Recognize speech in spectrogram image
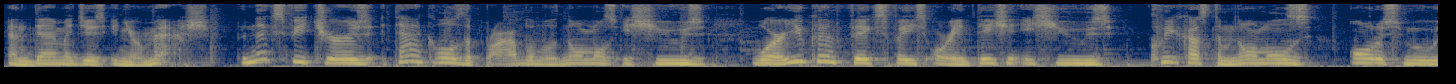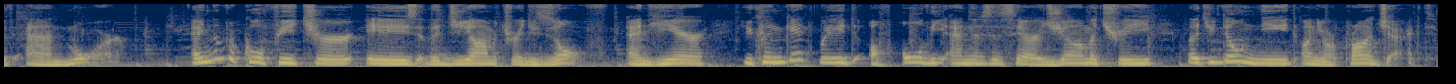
and damages in your mesh. The next features tackles the problem of normals issues where you can fix face orientation issues, clear custom normals, auto smooth and more. Another cool feature is the geometry dissolve, and here you can get rid of all the unnecessary geometry that you don't need on your project,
